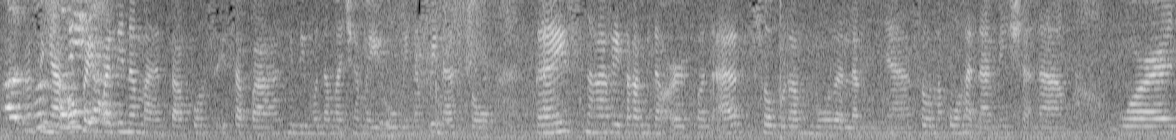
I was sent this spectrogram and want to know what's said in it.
Kasi nga, okay pa din naman. Tapos, isa pa, hindi mo naman siya may uwi ng Pinas. So, guys, nakakita kami ng aircon at sobrang mura lang niya. So, nakuha namin siya ng worth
